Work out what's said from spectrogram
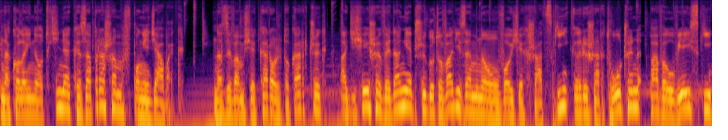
Na kolejny odcinek zapraszam w poniedziałek. Nazywam się Karol Tokarczyk, a dzisiejsze wydanie przygotowali ze mną Wojciech Szacki, Ryszard Łuczyn, Paweł Wiejski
